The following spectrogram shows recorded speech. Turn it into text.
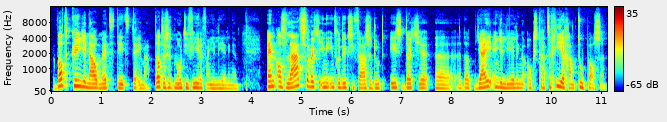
Wat kun je nou met dit thema? Dat is het motiveren van je leerlingen. En als laatste wat je in de introductiefase doet, is dat, je, uh, dat jij en je leerlingen ook strategieën gaan toepassen.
